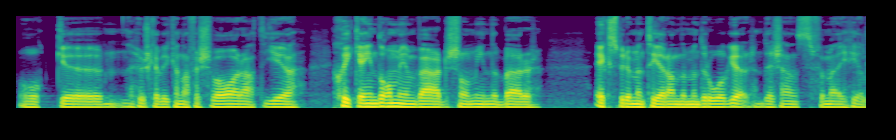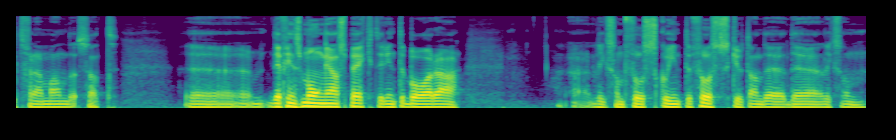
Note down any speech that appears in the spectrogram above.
Och eh, hur ska vi kunna försvara att ge, skicka in dem i en värld som innebär experimenterande med droger? Det känns för mig helt främmande. Så att, eh, Eh, det finns många aspekter, inte bara eh, liksom fusk och inte fusk, utan det, det, liksom,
